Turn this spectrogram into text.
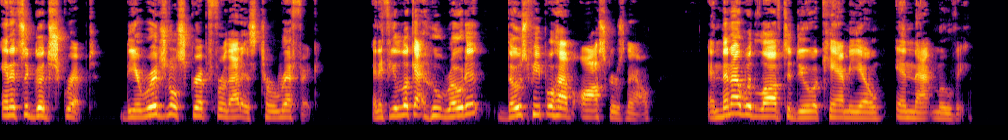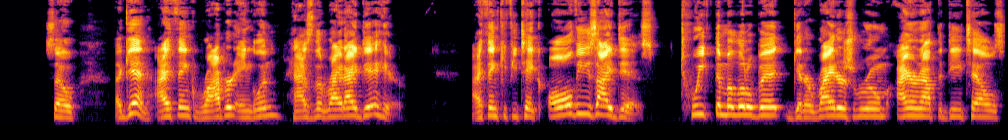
and it's a good script. The original script for that is terrific. And if you look at who wrote it, those people have Oscars now. And then I would love to do a cameo in that movie. So, again, I think Robert Englund has the right idea here. I think if you take all these ideas, tweak them a little bit, get a writer's room, iron out the details,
